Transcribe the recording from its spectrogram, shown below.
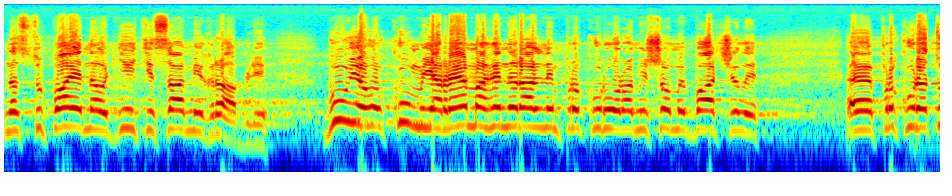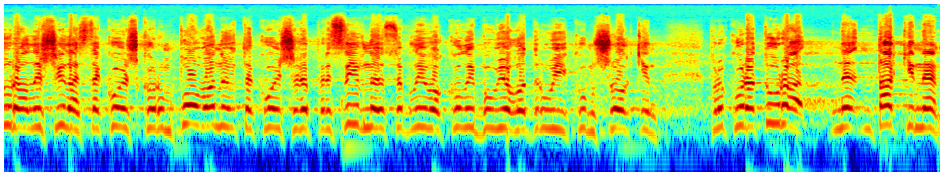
наступає на одні й ті самі граблі. Був його кум Ярема генеральним прокурором, і що ми бачили? Е, Прокуратура лишилась такою ж корумпованою, такою ж репресивною, особливо коли був його другий кум Шокін. Прокуратура не, так і не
